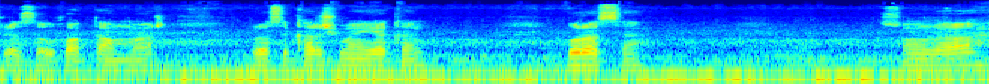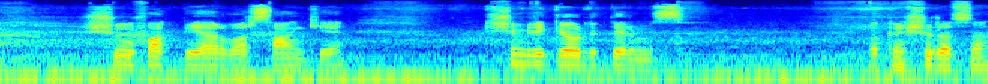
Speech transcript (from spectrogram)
Şurası ufaktan var. Burası karışmaya yakın. Burası. Sonra şu ufak bir yer var sanki. Şimdilik gördüklerimiz. Bakın şurası.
